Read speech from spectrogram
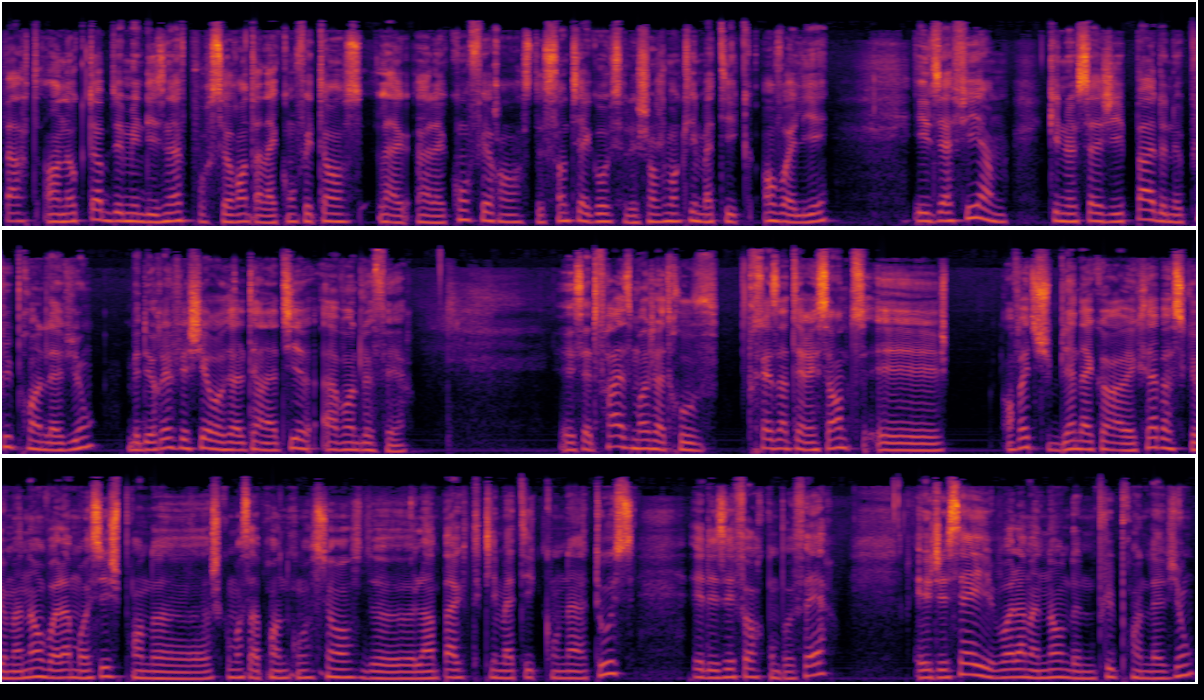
partent en octobre 2019 pour se rendre à la, conférence, de Santiago sur les changements climatiques en voilier. Ils affirment qu'il ne s'agit pas de ne plus prendre l'avion, mais de réfléchir aux alternatives avant de le faire. Et cette phrase, moi, je la trouve très intéressante et en fait, je suis bien d'accord avec ça parce que maintenant, voilà, moi aussi, je, commence à prendre conscience de l'impact climatique qu'on a tous et des efforts qu'on peut faire. Et j'essaye, voilà, maintenant de ne plus prendre l'avion.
